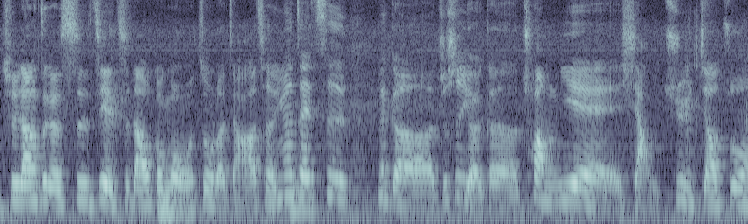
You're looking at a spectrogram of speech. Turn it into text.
去让这个世界知道 GOGO 做了脚踏车，嗯、因为这次那个就是有一个创业小剧叫做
